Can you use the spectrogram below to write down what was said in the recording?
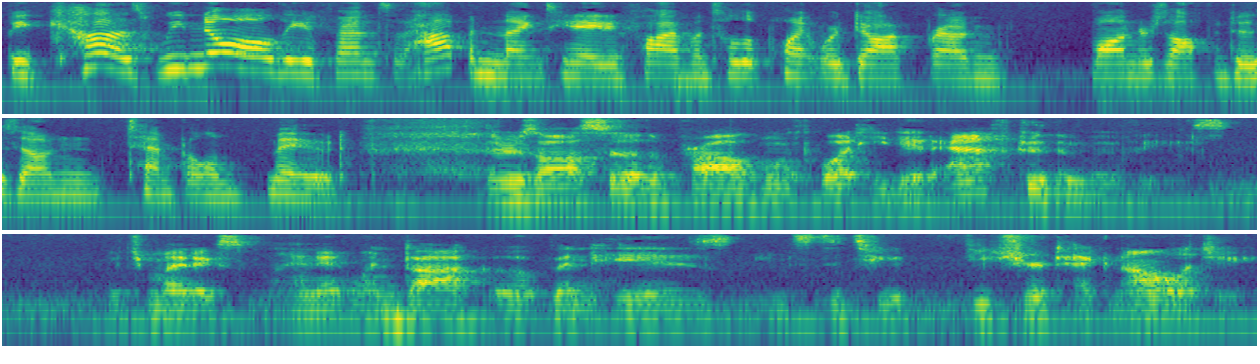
because we know all the events that happened in 1985 until the point where Doc Brown wanders off into his own temporal mood. There's also the problem with what he did after the movies, which might explain it when Doc opened his Institute of Future Technology.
